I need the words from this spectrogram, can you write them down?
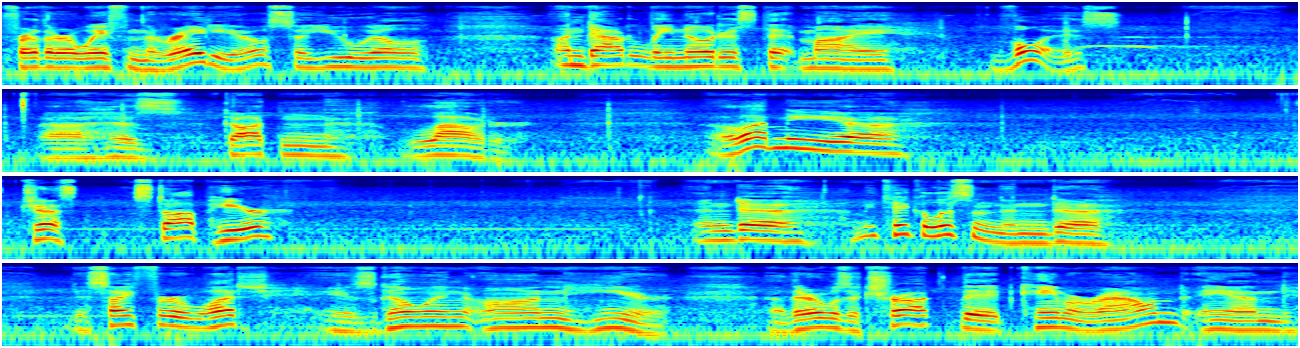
further away from the radio, so you will undoubtedly notice that my voice uh, has gotten louder. Let me just stop here and uh, let me take a listen and uh, decipher what is going on here. Uh, there was a truck that came around and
